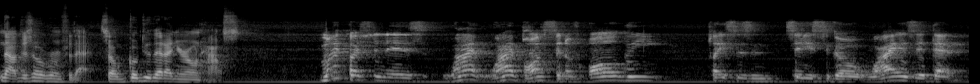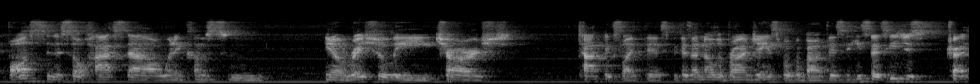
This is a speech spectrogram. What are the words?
no, there's no room for that. So go do that on your own house. My question is why why Boston of all the places and cities to go, why is it that Boston is so hostile when it comes to, you know, racially charged topics like this? Because I know LeBron James spoke about this, and he says he just tries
